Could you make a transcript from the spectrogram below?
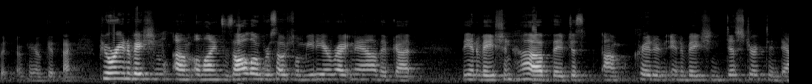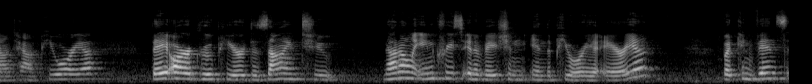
but okay, I'll get back. Peoria Innovation um, Alliance is all over social media right now. They've got the Innovation Hub. They've just um, created an innovation district in downtown Peoria. They are a group here designed to not only increase innovation in the Peoria area, but convince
